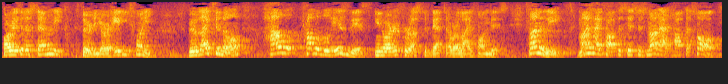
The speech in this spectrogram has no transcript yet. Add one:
or is it a 70 30 or 80 20? We would like to know how probable is this in order for us to bet our life on this. Finally, my hypothesis is not ad hoc at all.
